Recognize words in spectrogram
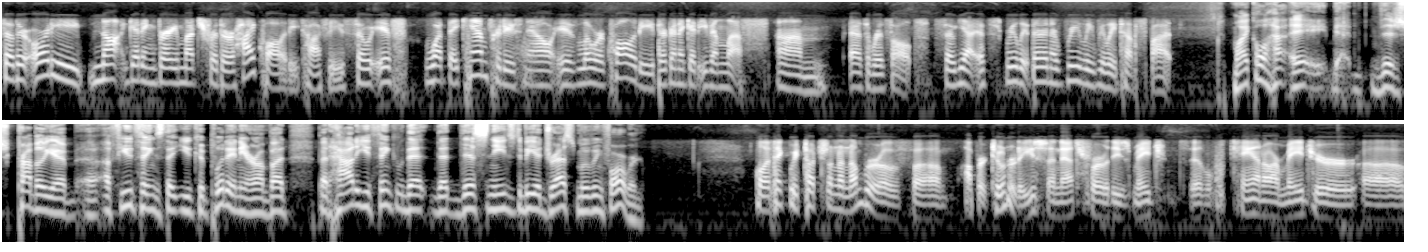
So they're already not getting very much for their high quality coffees. So if what they can produce now is lower quality, they're going to get even less um, as a result. So yeah, it's really they're in a really really tough spot. Michael, how, uh, there's probably a, a, few things that you could put in here, but but how do you think that that this needs to be addressed moving forward? Well, I think we touched on a number of uh, opportunities, and that's for these major can our major uh,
